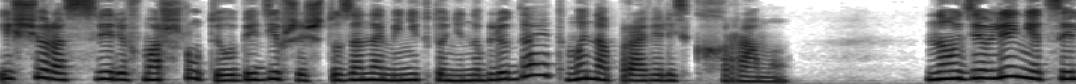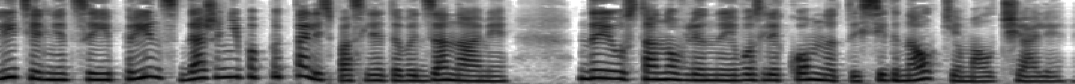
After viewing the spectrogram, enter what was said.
Еще раз сверив маршрут и убедившись, что за нами никто не наблюдает, мы направились к храму. На удивление целительницы и принц даже не попытались последовать за нами, да и установленные возле комнаты сигналки молчали.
